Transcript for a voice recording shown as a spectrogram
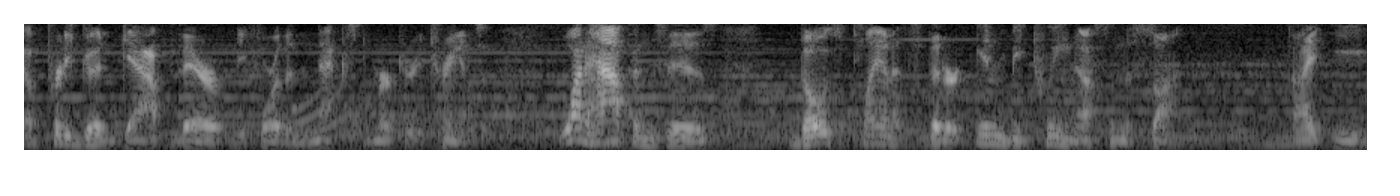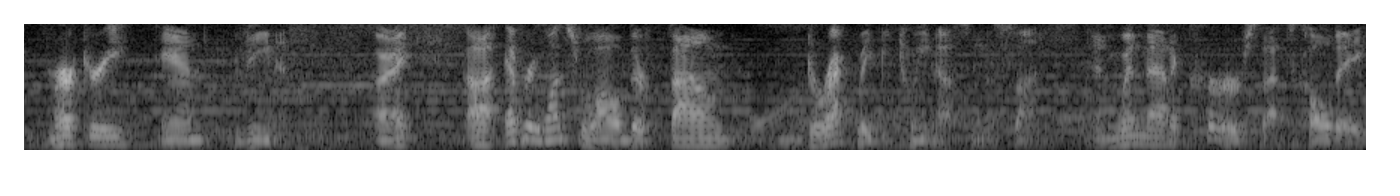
a pretty good gap there before the next Mercury transit. What happens is those planets that are in between us and the sun, i.e., Mercury and Venus. All right. Uh, every once in a while, they're found directly between us and the sun, and when that occurs, that's called a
